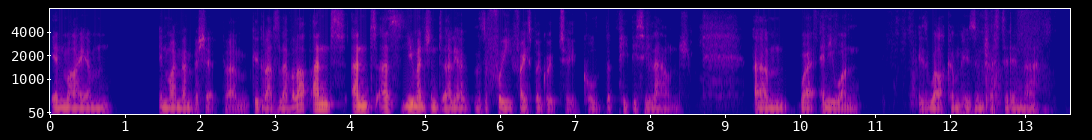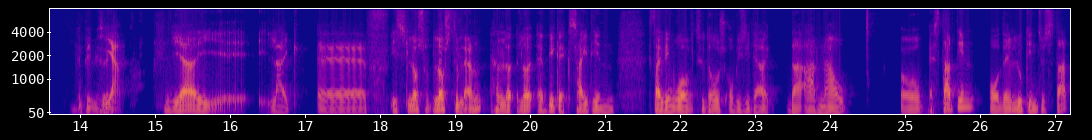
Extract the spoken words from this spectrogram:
in my um, in my membership, um, Google Ads Level Up, and and as you mentioned earlier, there's a free Facebook group too called the PPC Lounge, um, where anyone is welcome who's interested in uh, in PPC. yeah yeah like uh it's lots lots to learn a big exciting exciting world to those obviously that that are now or starting or they're looking to start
